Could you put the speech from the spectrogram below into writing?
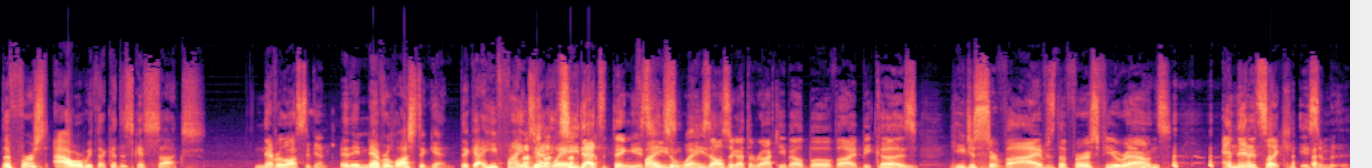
the first hour, we thought, God, this guy sucks, Never lost again. and they never lost again. The guy he finds a way. See, that's the thing. He is finds he's, a way. He's also got the Rocky Balboa vibe because he just survives the first few rounds, and then it's like he's, a,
